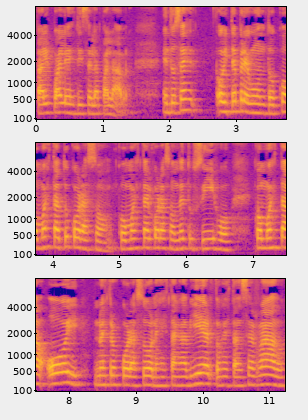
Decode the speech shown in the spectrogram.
tal cual es, dice la palabra. Entonces, hoy te pregunto, ¿cómo está tu corazón? ¿Cómo está el corazón de tus hijos? ¿Cómo está hoy nuestros corazones? ¿Están abiertos? ¿Están cerrados?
